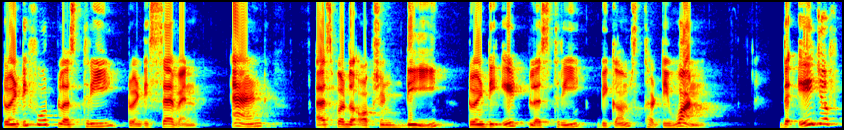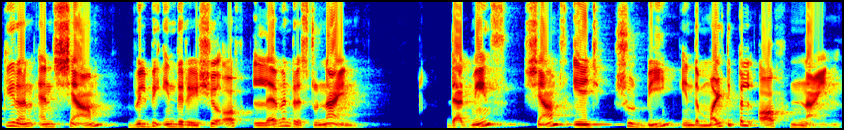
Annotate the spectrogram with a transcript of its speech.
24 plus 3 27 and as per the option D 28 plus 3 becomes 31. The age of Kiran and Shyam will be in the ratio of 11 raised to 9. That means Shyam's age should be in the multiple of 9.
